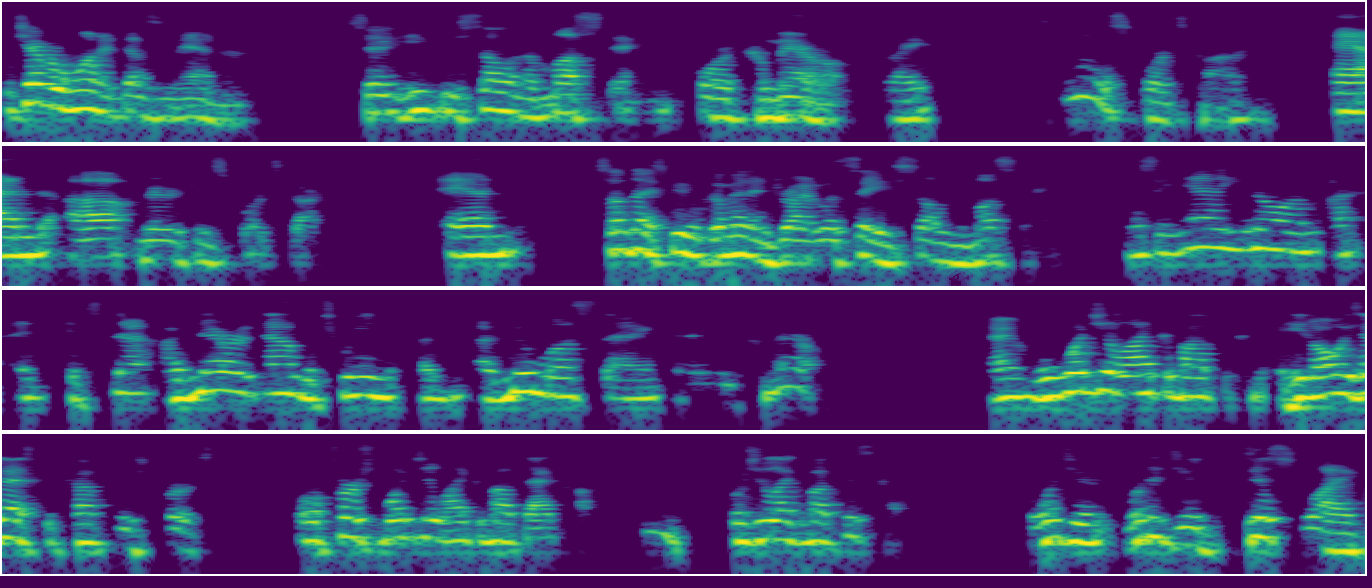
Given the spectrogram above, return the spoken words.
whichever one, it doesn't matter. So he'd be selling a Mustang or a Camaro, right? It's a little sports car and uh, American sports car. And sometimes people come in and drive, let's say he's selling the Mustang. They say, yeah, you know, I'm, I, it's not, I've narrowed it down between a, a, new Mustang and a new Camaro. And well, what'd you like about the, he'd always ask the companies first. Well, first, what'd you like about that car? Hmm. What'd you like about this car? What you, what did you dislike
